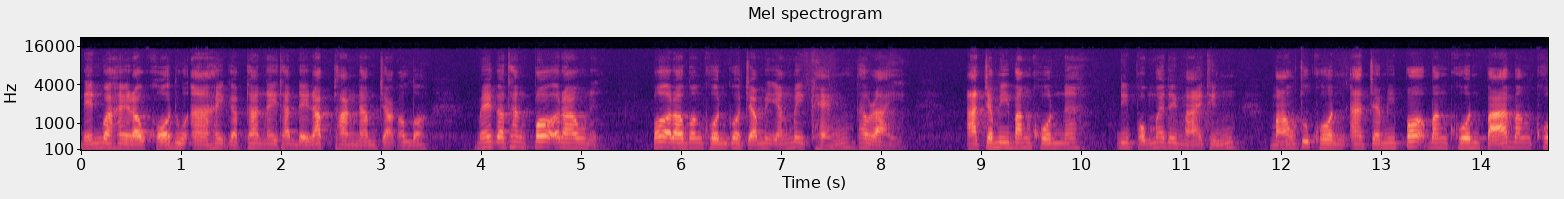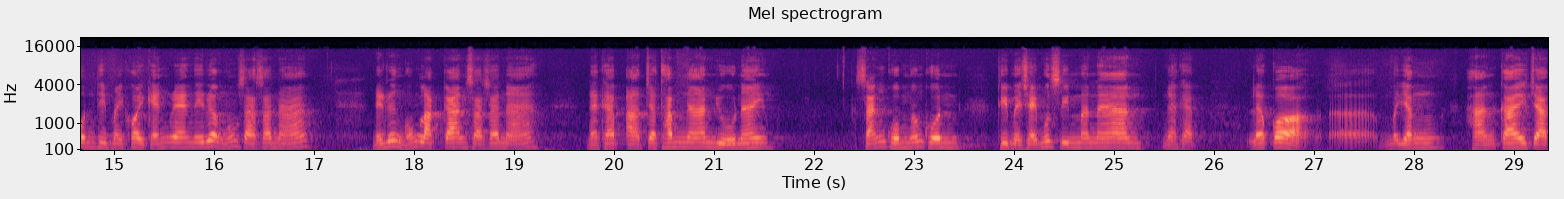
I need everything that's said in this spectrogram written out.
เน้นว่าให้เราขอดุอาให้กับท่านให้ท่านได้รับทางนำจากอัลลอฮ์แม้กระทั่งเปาะเราเนี่ยเปาะเราบางคนก็จะยังไม่แข็งเท่าไหร่ อาจจะมีบางคนนะนี่ผมไม่ได้หมายถึงเหมาทุกคนอาจจะมีเปาะบางคนป๋าบางคนที่ไม่ค่อยแข็งแรงในเรื่องของศาสนา ในเรื่องของหลักการศาสนานะครับ อาจจะทำงานอยู่ใน สังคมของคนที่ไม่ใช่มุสลิมมานานนะครับ แล้วก็ยังห่างไกลจาก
